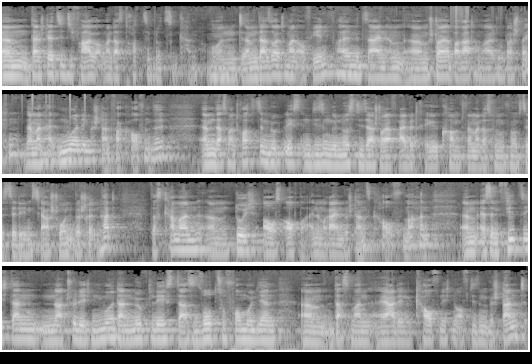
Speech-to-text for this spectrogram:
ähm, dann stellt sich die Frage, ob man das trotzdem nutzen kann. Mhm. Und ähm, da sollte man auf jeden Fall mit seinem ähm, Steuerberater mal drüber sprechen, wenn man halt nur den Bestand verkaufen will, ähm, dass man trotzdem möglichst in diesen Genuss dieser Steuerfreibeträge kommt, wenn man das 55. Lebensjahr schon überschritten hat. Das kann man ähm, durchaus auch bei einem reinen Bestandskauf machen. Ähm, es empfiehlt sich dann natürlich nur dann möglichst, das so zu formulieren, ähm, dass man ja, den Kauf nicht nur auf diesen Bestand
